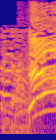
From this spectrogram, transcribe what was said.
Hey!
